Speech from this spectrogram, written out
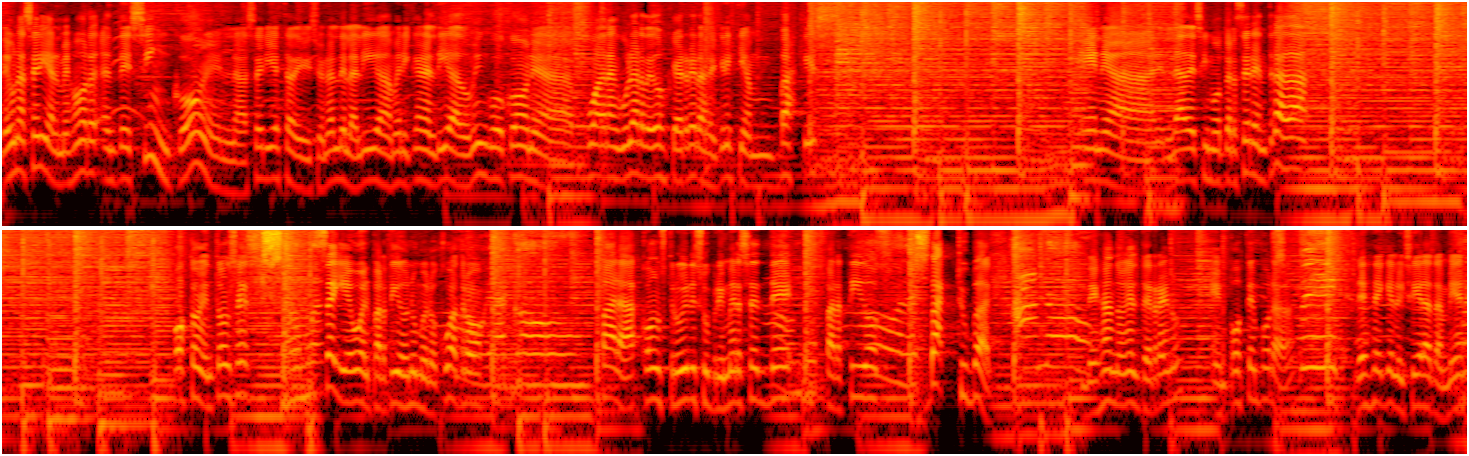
de una serie al mejor de 5 en la serie esta divisional de la Liga Americana el día domingo con ah, cuadrangular de dos carreras de Cristian Vázquez en ah, la decimotercera entrada. Boston entonces se llevó el partido número 4 para construir su primer set de partidos back to back, dejando en el terreno en postemporada, desde que lo hiciera también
